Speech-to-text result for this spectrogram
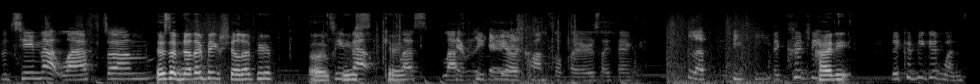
The team that left, um, There's another big shield up here. Oh, the team that s- carry? left, left really PP are it. console players, I think. Left PP. They could be, How do you... they could be good ones.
